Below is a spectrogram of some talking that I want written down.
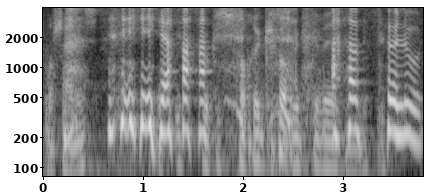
wahrscheinlich. ja. Es ist wirklich verrückt, verrückt gewesen. Das Absolut.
